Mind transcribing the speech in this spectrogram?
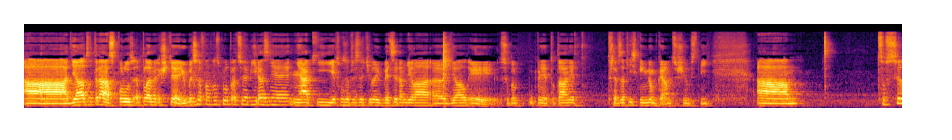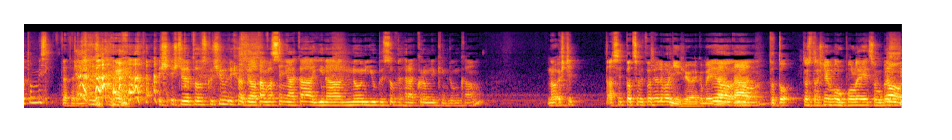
A dělá to teda spolu s Applem ještě Ubisoft na tom spolupracuje výrazně, nějaký, jak jsme se přesvědčili, věci tam dělá, eh, dělal i, jsou tam úplně totálně převzatý z Kingdom Come, což je hustý. A co si o tom myslíte teda? Ještě, ještě do toho skočím rychle. Byla tam vlastně nějaká jiná non-Ubisoft hra, kromě Kingdom Come? No ještě asi to, co vytvořili oni, že jo? Jakoby Jo, ta, ta, no. to, to, To strašně low poly, co vůbec No,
